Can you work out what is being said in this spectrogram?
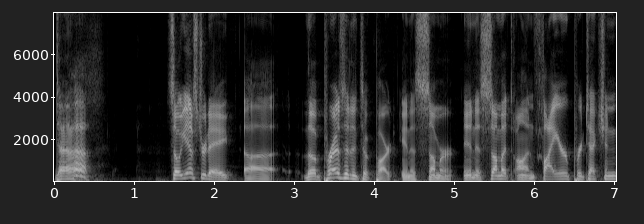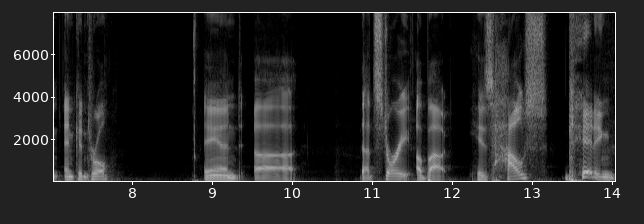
Duh. So yesterday, uh, the president took part in a summer in a summit on fire protection and control, and uh, that story about his house getting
